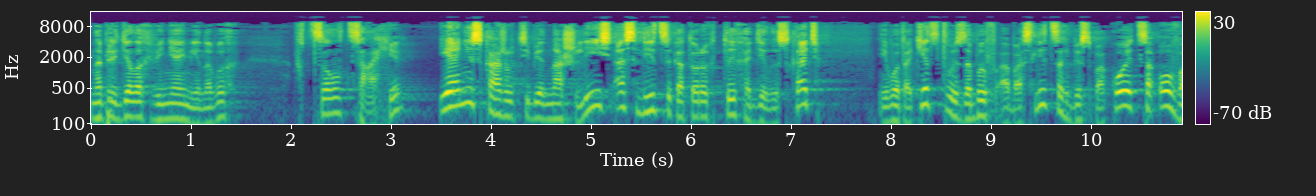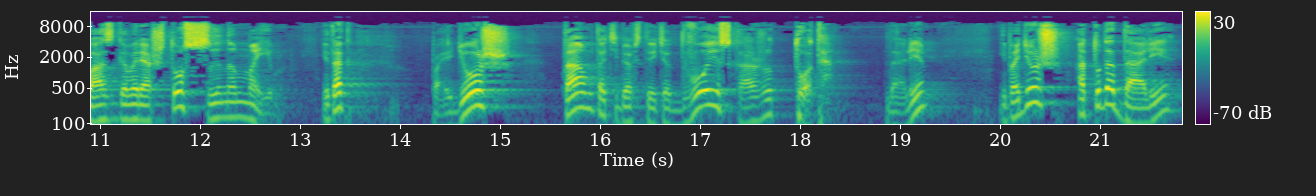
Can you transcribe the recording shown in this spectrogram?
на пределах Вениаминовых, в Целцахе, и они скажут тебе, нашлись ослицы, которых ты ходил искать, и вот отец твой, забыв об ослицах, беспокоится о вас, говоря, что с сыном моим. Итак, пойдешь, там-то тебя встретят двое, скажут то-то. Далее. И пойдешь оттуда далее,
